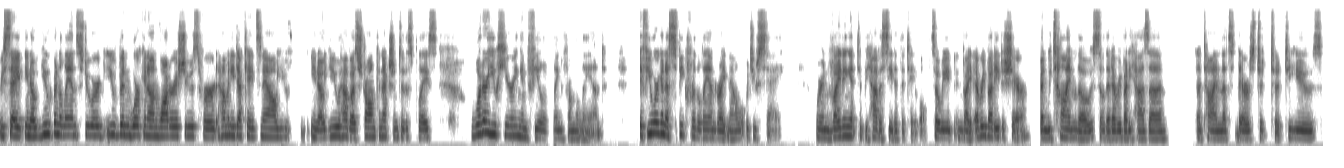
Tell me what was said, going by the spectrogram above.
We say, you know, you've been a land steward, you've been working on water issues for how many decades now? You've, you know, you have a strong connection to this place what are you hearing and feeling from the land? If you were going to speak for the land right now, what would you say? We're inviting it to be, have a seat at the table. So we invite everybody to share and we time those so that everybody has a, a time that's theirs to, to, to use.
